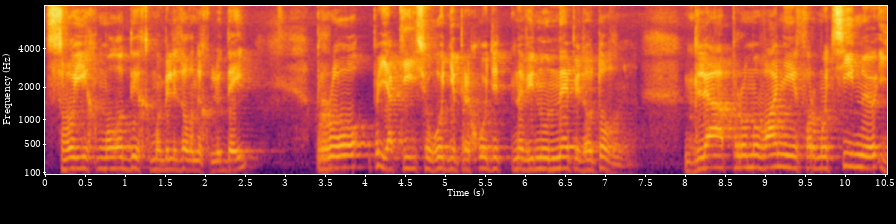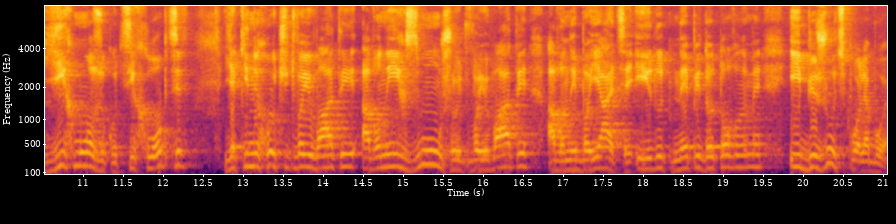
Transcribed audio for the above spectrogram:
своїх молодих мобілізованих людей, про які сьогодні приходять на війну непідготовленими. Для промивання інформаційної їх мозку, цих хлопців, які не хочуть воювати, а вони їх змушують воювати, а вони бояться і йдуть непідготовленими і біжуть з поля бою.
